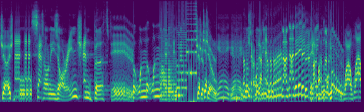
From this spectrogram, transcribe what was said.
Judge sat on his orange and birthed it. But one, but one. Yeah, yeah. Wow, wow.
